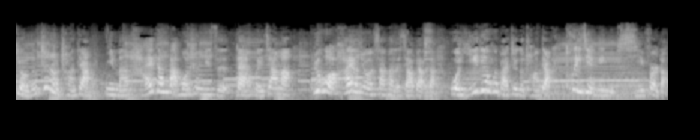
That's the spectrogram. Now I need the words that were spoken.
有了这种床垫儿，你们还敢把陌生女子带回家吗？如果还有这种想法的小婊子，我一定会把这个床垫儿推荐给你媳妇儿的。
